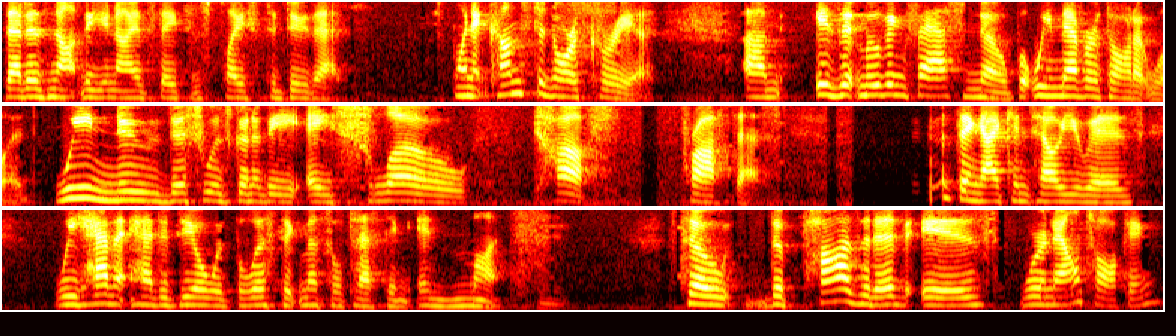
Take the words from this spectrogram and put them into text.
that is not the United States' place to do that. When it comes to North Korea, um, is it moving fast? No, but we never thought it would. We knew this was going to be a slow, tough process. The good thing I can tell you is we haven't had to deal with ballistic missile testing in months. So the positive is we're now talking.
